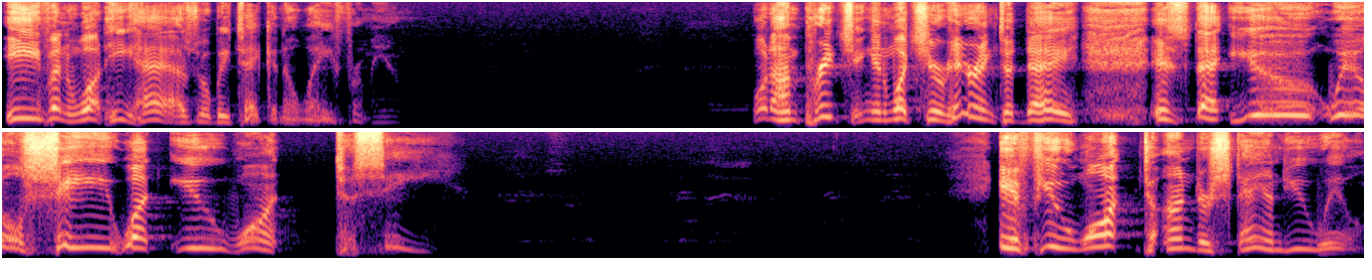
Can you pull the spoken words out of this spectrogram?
even what he has will be taken away from him. What I'm preaching and what you're hearing today is that you will see what you want to see. If you want to understand, you will.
